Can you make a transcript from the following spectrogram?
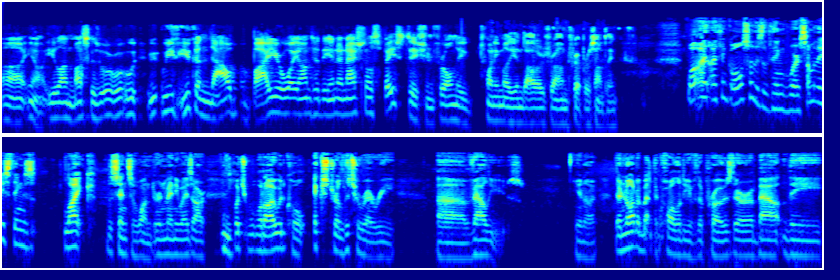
Uh, you know, Elon Musk is. We, we, you can now buy your way onto the International Space Station for only 20 million dollars round trip or something. Well, I, I think also there's a thing where some of these things, like the sense of wonder, in many ways are what, you- what I would call extra literary uh, values. You know, they're not about the quality of the prose; they're about the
